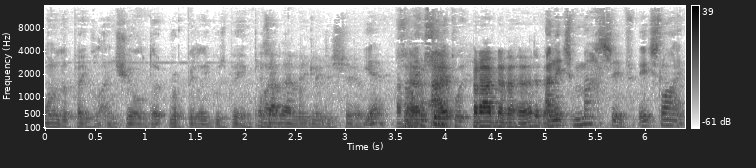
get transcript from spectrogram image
one of the people that ensured that rugby league was being played. Is that their league leaders shield? Yeah. So never- for I- but I've never heard of it. and it's massive. It's like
